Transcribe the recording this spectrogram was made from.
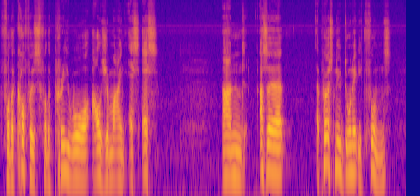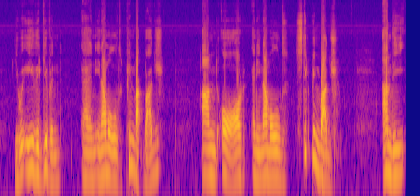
for the coffers for the pre-war Allgemeine SS. And as a, a person who donated funds, you were either given an enamelled pinback badge and or an enamelled stick pin badge. And the,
